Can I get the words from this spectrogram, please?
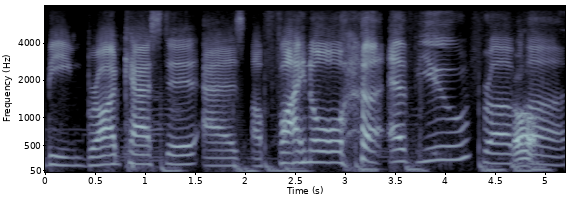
being broadcasted as a final fu from Oh. uh,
